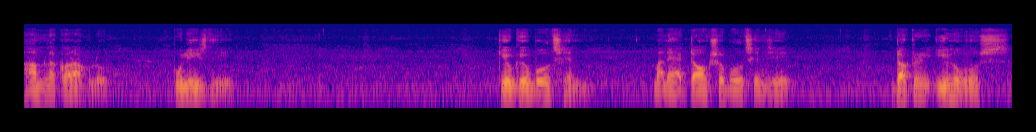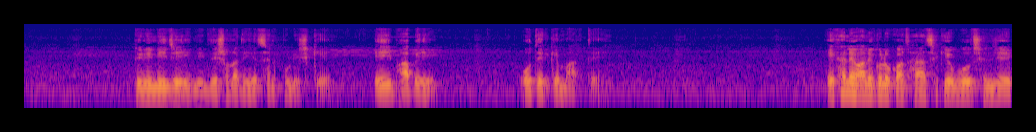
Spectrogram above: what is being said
হামলা করা হলো, পুলিশ দিয়ে, কেউ কেউ বলছেন মানে একটা অংশ বলছেন যে ডক্টর ইউনুস তিনি নিজেই নির্দেশনা দিয়েছেন পুলিশকে। এইভাবে ওদেরকে মারতে। এখানে অনেকগুলো কথা আছে। কেউ বলছেন যে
